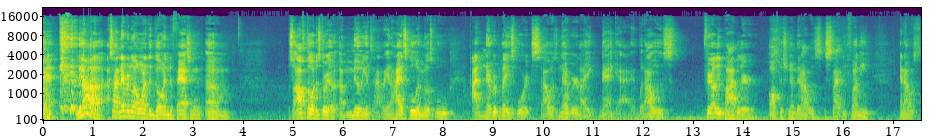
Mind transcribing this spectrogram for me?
bad. nah, so I never knew I wanted to go into fashion. Um, so I've told the story a, a million times. Like in high school and middle school, I never played sports. I was never like that guy, but I was fairly popular off the strength that I was slightly funny, and I was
